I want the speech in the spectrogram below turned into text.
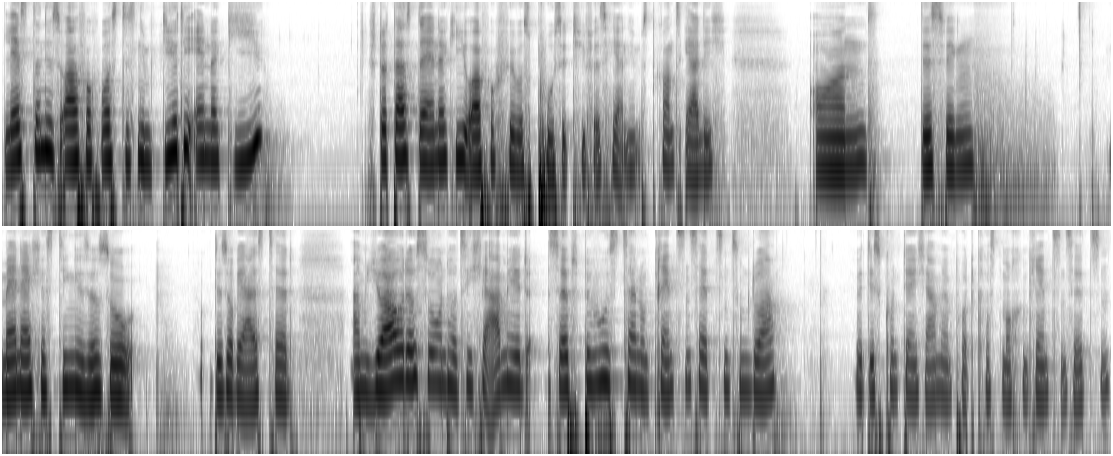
lästern ist einfach was, das nimmt dir die Energie, statt dass du Energie einfach für was Positives hernimmst, ganz ehrlich. Und deswegen, mein eiches Ding ist ja so, das habe ich erst seit einem Jahr oder so und hat sich ja auch mit Selbstbewusstsein und Grenzen setzen zum Tor. Das konnte ich eigentlich auch mal im Podcast machen, Grenzen setzen.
